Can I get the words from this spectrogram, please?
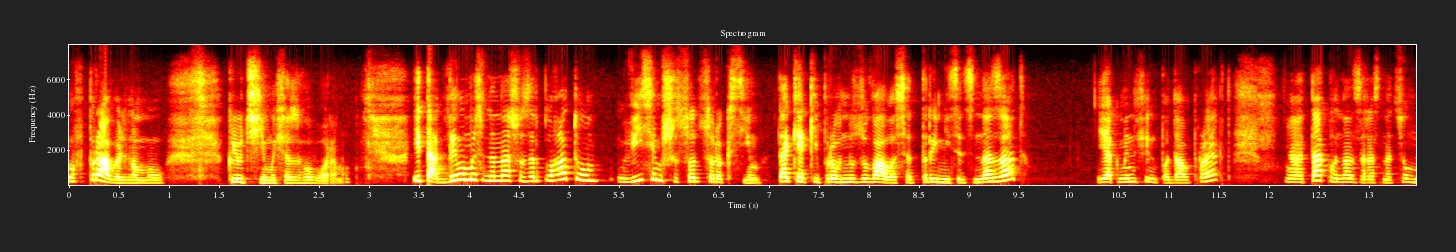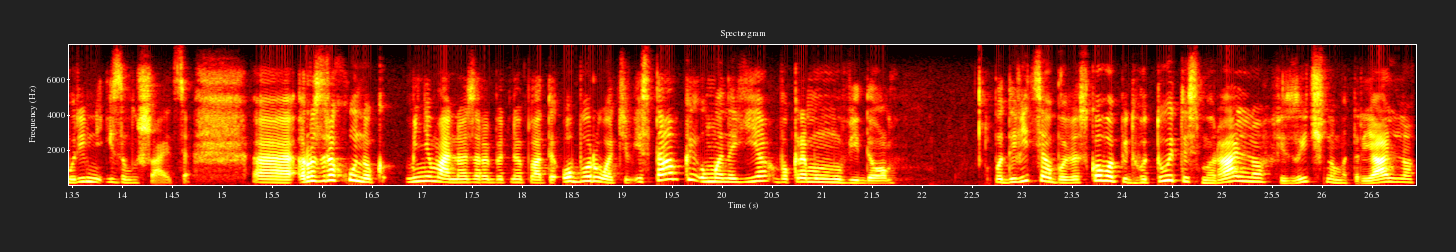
в правильному ключі ми зараз говоримо. І так, дивимося на нашу зарплату 8647. Так як і прогнозувалося 3 місяці назад, як Мінфін подав проект, е, так вона зараз на цьому рівні і залишається. Е, Розрахунок мінімальної заробітної плати, оборотів і ставки у мене є в окремому відео. Подивіться, обов'язково підготуйтесь морально, фізично, матеріально.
